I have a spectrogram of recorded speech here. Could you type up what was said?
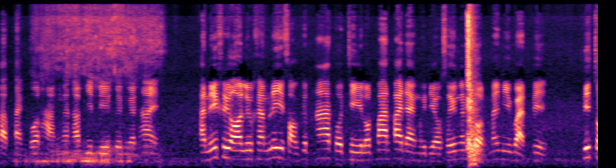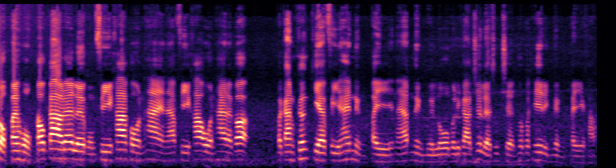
ตัดแต่งตัวถังนะครับ ยินดีคืนเงินให้ อันนี้คือ All New Camry 2.5 ตัว G รถบ้านป้ายแดงมือเดียวซื้อเงินสดไม่มีแวดพี่ พี่จบไป 699 ได้เลย ผมฟรีค่าโอนให้นะฟรีค่าโอนให้แล้วก็ประกันเครื่องเกียร์ฟรีให้ 1 ปีนะครับ 10,000 โลบริการช่วยเหลือฉุกเฉินทั่วประเทศอีก 1 ปีครับ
